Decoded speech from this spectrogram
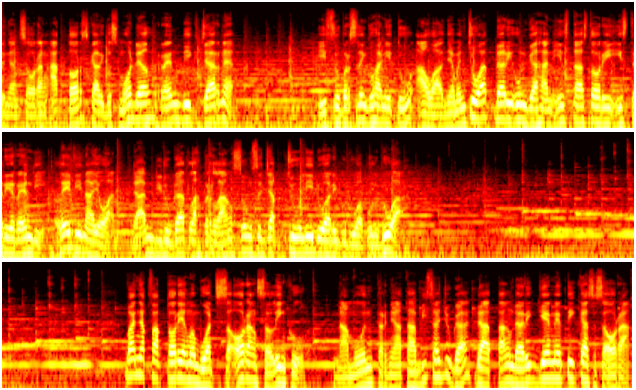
dengan seorang aktor sekaligus model Randy Jarnet. Isu perselingkuhan itu awalnya mencuat dari unggahan instastory istri Randy, Lady Nayawan, dan diduga telah berlangsung sejak Juli 2022. Banyak faktor yang membuat seseorang selingkuh, namun ternyata bisa juga datang dari genetika seseorang.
